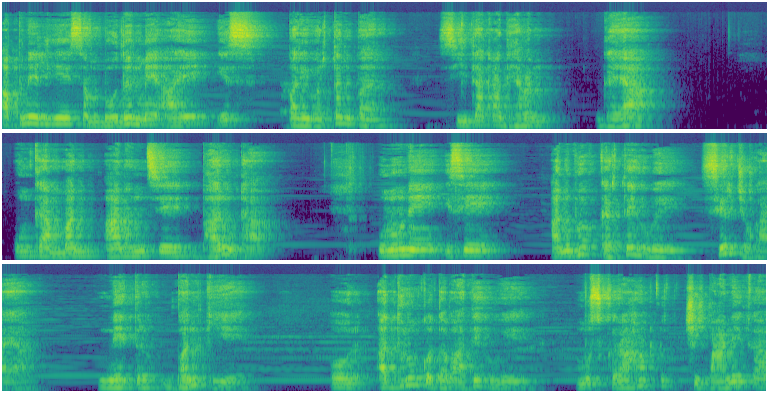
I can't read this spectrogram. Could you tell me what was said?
अपने लिए संबोधन में आए इस परिवर्तन पर सीता का ध्यान गया। उनका मन आनंद से भर उठा। उन्होंने इसे अनुभव करते हुए सिर झुकाया, नेत्र बंद किए और अधरों को दबाते हुए मुस्कुराहट को छिपाने का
